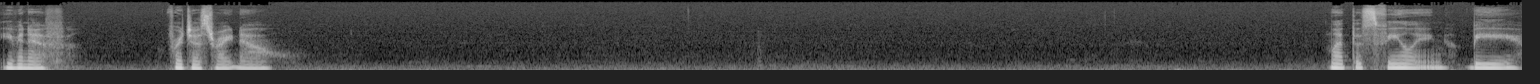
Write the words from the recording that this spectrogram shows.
Even if for just right now. Let this feeling be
